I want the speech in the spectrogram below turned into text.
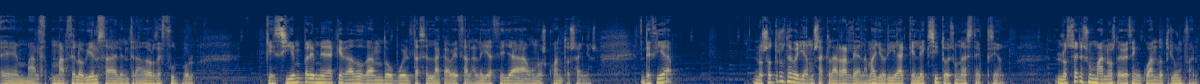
eh, Marcelo Bielsa, el entrenador de fútbol, que siempre me ha quedado dando vueltas en la cabeza, la ley hace ya unos cuantos años. Decía, nosotros deberíamos aclararle a la mayoría que el éxito es una excepción. Los seres humanos de vez en cuando triunfan,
